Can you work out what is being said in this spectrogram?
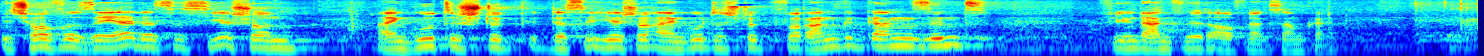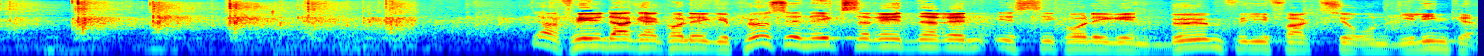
Ich hoffe sehr, dass, es hier schon ein gutes Stück, dass Sie hier schon ein gutes Stück vorangegangen sind. Vielen Dank für Ihre Aufmerksamkeit. Ja, vielen Dank, Herr Kollege Pürsün. Nächste Rednerin ist die Kollegin Böhm für die Fraktion DIE LINKE.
